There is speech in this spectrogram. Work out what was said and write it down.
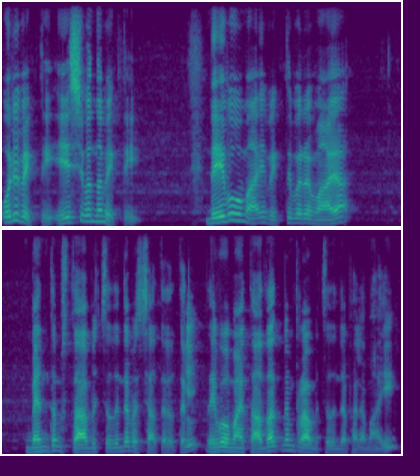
ഒരു വ്യക്തി യേശു എന്ന വ്യക്തി ദൈവവുമായി വ്യക്തിപരമായ ബന്ധം സ്ഥാപിച്ചതിന്റെ പശ്ചാത്തലത്തിൽ ദൈവവുമായി താതാത്മ്യം പ്രാപിച്ചതിന്റെ ഫലമായി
